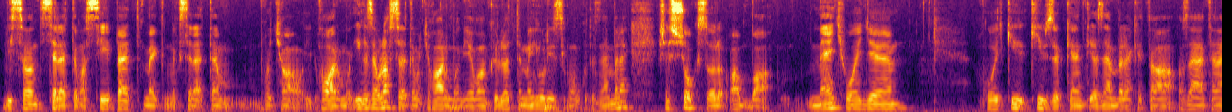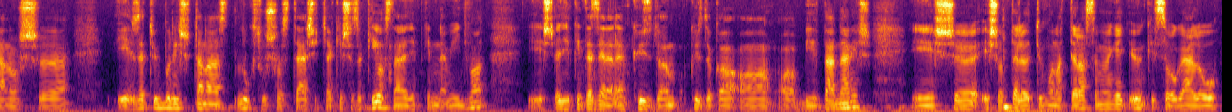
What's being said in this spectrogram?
Viszont szeretem a szépet, meg, meg szeretem, hogyha harmónia, igazából azt szeretem, hogyha harmónia van körülöttem, meg jól érzik magukat az emberek, és ez sokszor abba megy, hogy, hogy kivzökkenti az embereket az általános érzetükből, és utána azt luxushoz társítják, és ez a kiosznál egyébként nem így van, és egyébként ezzel ellen küzdöm, küzdök a, a, a Beef is, és, és ott előttünk van a terasz, ami meg egy önkiszolgáló,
